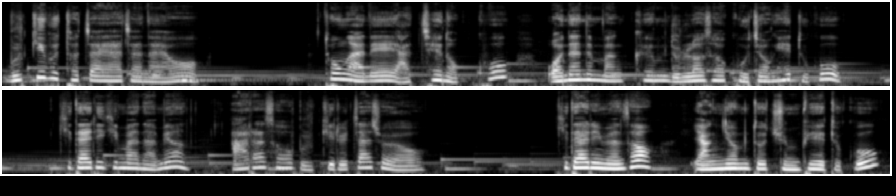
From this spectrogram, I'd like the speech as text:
물기부터 짜야 하잖아요. 통 안에 야채 넣고 원하는 만큼 눌러서 고정해두고 기다리기만 하면 알아서 물기를 짜줘요. 기다리면서 양념도 준비해두고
